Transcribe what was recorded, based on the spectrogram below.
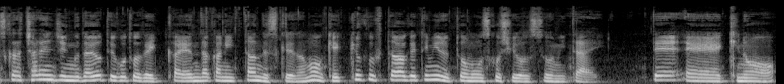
末からチャレンジングだよということで一回円高に行ったんですけれども、結局蓋を開けてみるともう少し様子を見たい。で、えー、昨日、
